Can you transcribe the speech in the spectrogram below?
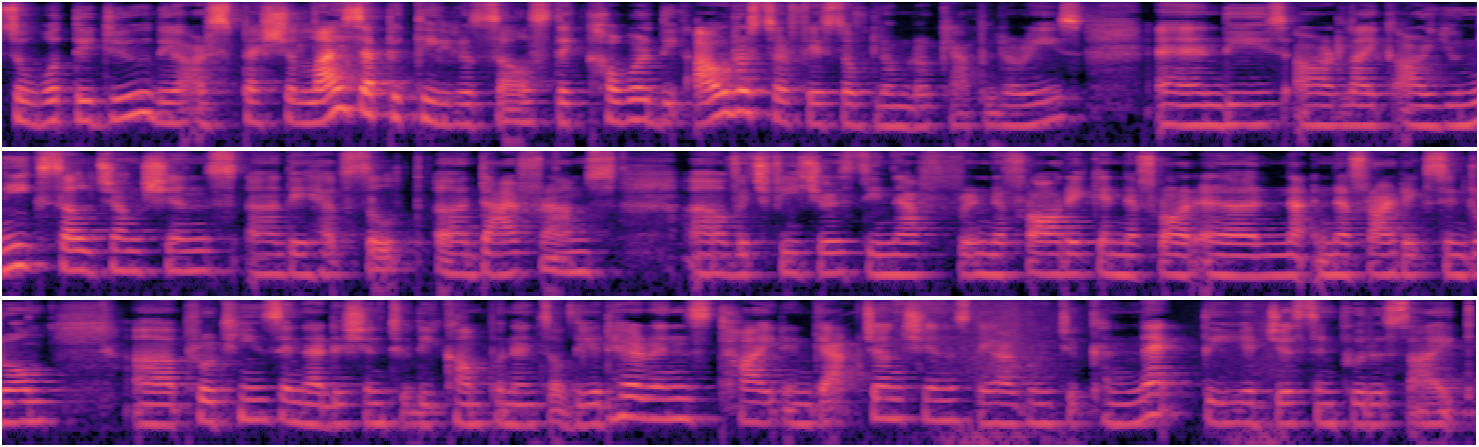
so what they do, they are specialized epithelial cells. They cover the outer surface of glomerular capillaries, and these are like our unique cell junctions. Uh, they have slit uh, diaphragms, uh, which features the neph- nephrotic and nephro- uh, nephritic syndrome uh, proteins, in addition to the components of the adherens, tight and gap junctions. They are going to connect the adjacent podocyte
